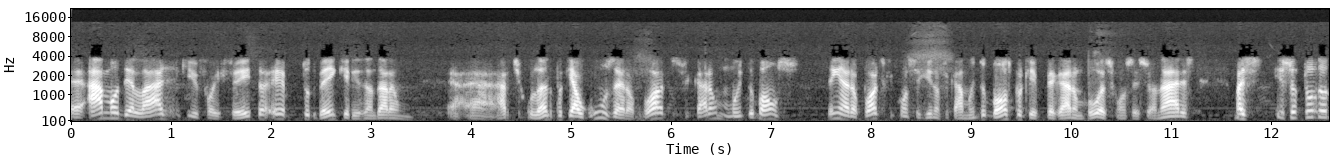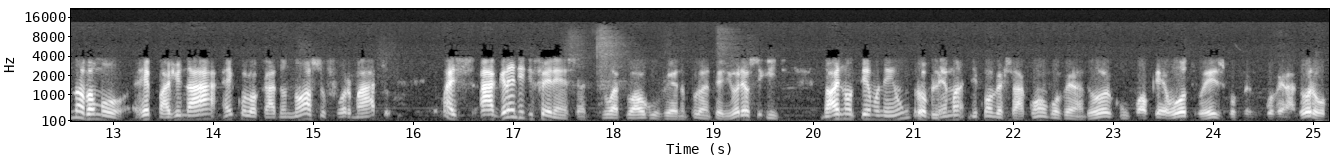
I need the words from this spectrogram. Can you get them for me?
É, a modelagem que foi feita, é, tudo bem que eles andaram é, articulando, porque alguns aeroportos ficaram muito bons. Tem aeroportos que conseguiram ficar muito bons porque pegaram boas concessionárias, mas isso tudo nós vamos repaginar, recolocar no nosso formato. Mas a grande diferença do atual governo para o anterior é o seguinte: nós não temos nenhum problema de conversar com o governador, com qualquer outro ex-governador ou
